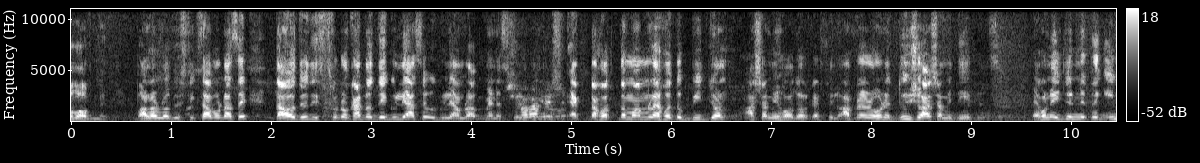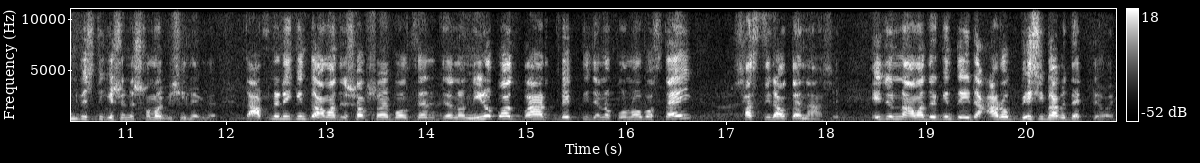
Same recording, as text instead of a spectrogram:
অভাব নেই। ভালো লজিস্টিক সাপোর্ট আছে তাও যদি ছোটোখাটো যেগুলি আছে ওইগুলি আমরা ম্যানেজ করে। একটা হত্যা মামলায় হয়তো বিশ জন আসামি হওয়া দরকার ছিল। আপনার ওখানে দুইশো আসামি দিয়ে ফেলছে। এখন এই জন্য ইনভেস্টিগেশনের সময় বেশি লাগবে। তা আপনারই কিন্তু আমাদের সব সময় বলছেন যেন নিরাপদ বা ব্যক্তি যেন কোনো অবস্থায় শাস্তির আওতায় না আসে। এই জন্য আমাদের কিন্তু এটা আরও বেশিভাবে দেখতে হয়।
